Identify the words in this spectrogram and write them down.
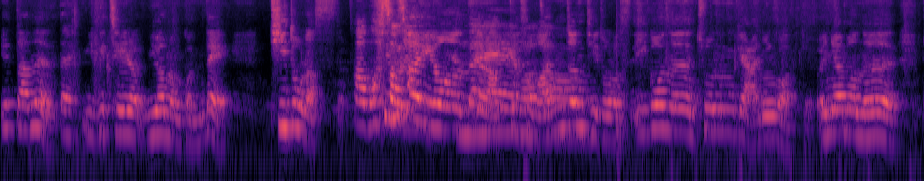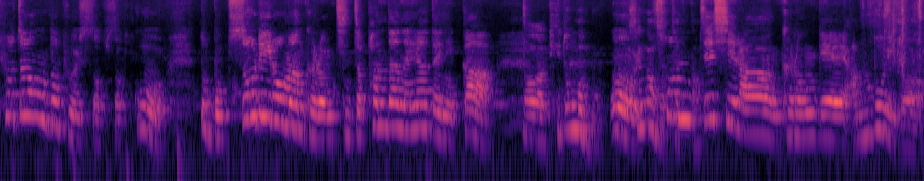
일단은 네. 이게 제일 위험한 건데 뒤돌았어. 아 맞아. 심사위원들 네, 앞에서 맞아. 완전 뒤돌았어. 이거는 좋은 게 아닌 것 같아요. 왜냐면은 표정도 볼 수 없었고 또 목소리로만 그럼 진짜 판단을 해야 되니까 어, 나 뒤동건 못 어, 생각 못했다. 손짓이랑 그런 게 안 보이더라고.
